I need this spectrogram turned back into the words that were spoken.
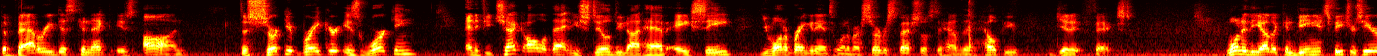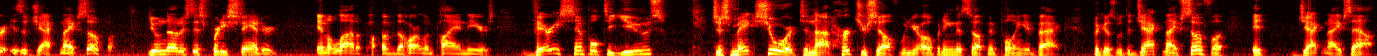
The battery disconnect is on. The circuit breaker is working. And if you check all of that and you still do not have AC, you want to bring it into one of our service specialists to have them help you get it fixed. One of the other convenience features here is a jackknife sofa. You'll notice this pretty standard in a lot of, of the Heartland Pioneers. Very simple to use. Just make sure to not hurt yourself when you're opening this up and pulling it back because with the jackknife sofa, it jackknifes out.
